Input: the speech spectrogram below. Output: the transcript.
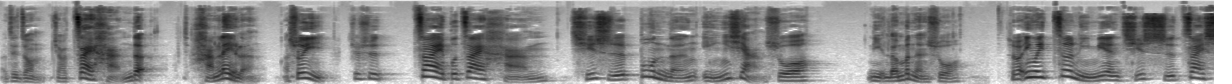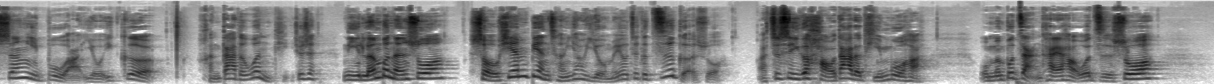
这种叫在行的行内人啊，所以就是。在不在行，其实不能影响说你能不能说，是吧？因为这里面其实再深一步啊，有一个很大的问题，就是你能不能说，首先变成要有没有这个资格说啊，这是一个好大的题目哈。我们不展开哈，我只说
